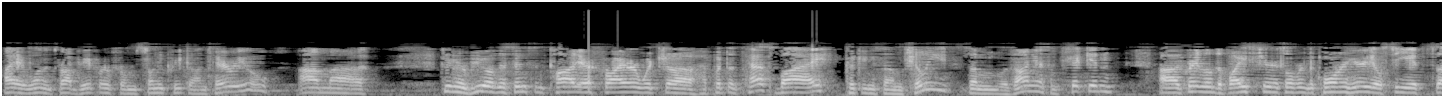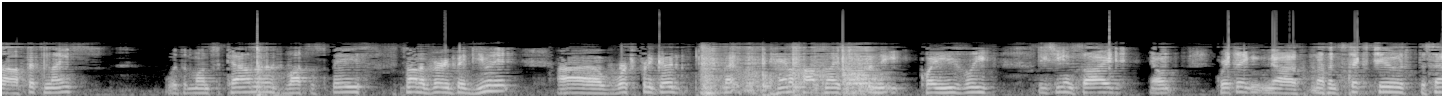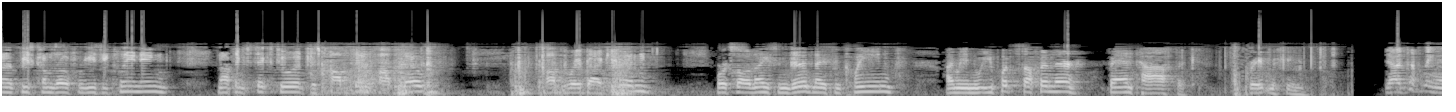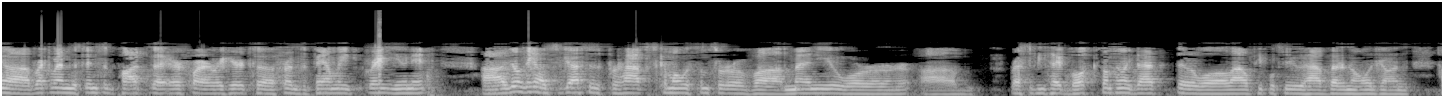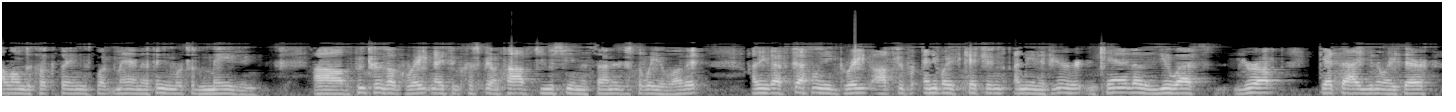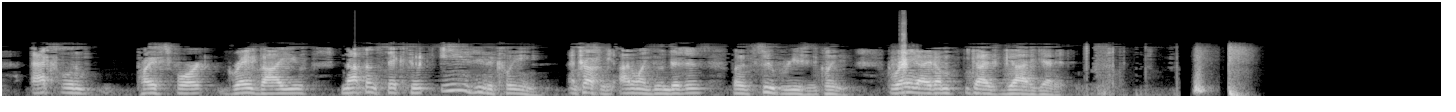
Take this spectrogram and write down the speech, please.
Hi, everyone. It's Rob Draper from Stoney Creek, Ontario. I'm uh, doing a review of this Instant Pot air fryer, which uh, I put to the test by cooking some chili, some lasagna, some chicken. Uh, great little device here. It's over in the corner here. You'll see it uh, fits nice with a monster counter, lots of space. It's not a very big unit. Uh, works pretty good. Handle pops nice open quite easily. You see inside, you know, great thing, uh, nothing sticks to. The centerpiece comes out for easy cleaning. Nothing sticks to it, just pops in, pops out. Pops right back in. Works all nice and good, nice and clean. I mean, you put stuff in there, fantastic. Great machine. Yeah, I definitely uh, recommend this Instant Pot uh, air fryer right here to friends and family. Great unit. Uh, the only thing I would suggest is perhaps come up with some sort of uh, menu or um, recipe type book, something like that that will allow people to have better knowledge on how long to cook things. But man, the thing works amazing. Uh, the food turns out great, nice and crispy on top, juicy in the center, just the way you love it. I think that's definitely a great option for anybody's kitchen. I mean, if you're in Canada, the U.S., Europe, get that unit right there. Excellent price for it, great value, nothing sticks to it, easy to clean. And trust me, I don't like doing dishes, but it's super easy to clean. Great item, you guys gotta get it.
